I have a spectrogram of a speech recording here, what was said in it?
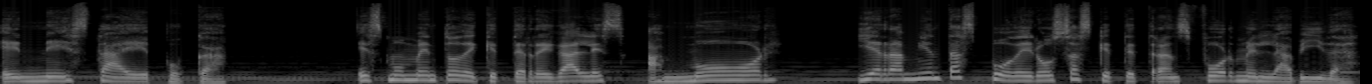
en esta época? Es momento de que te regales amor y herramientas poderosas que te transformen la vida.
